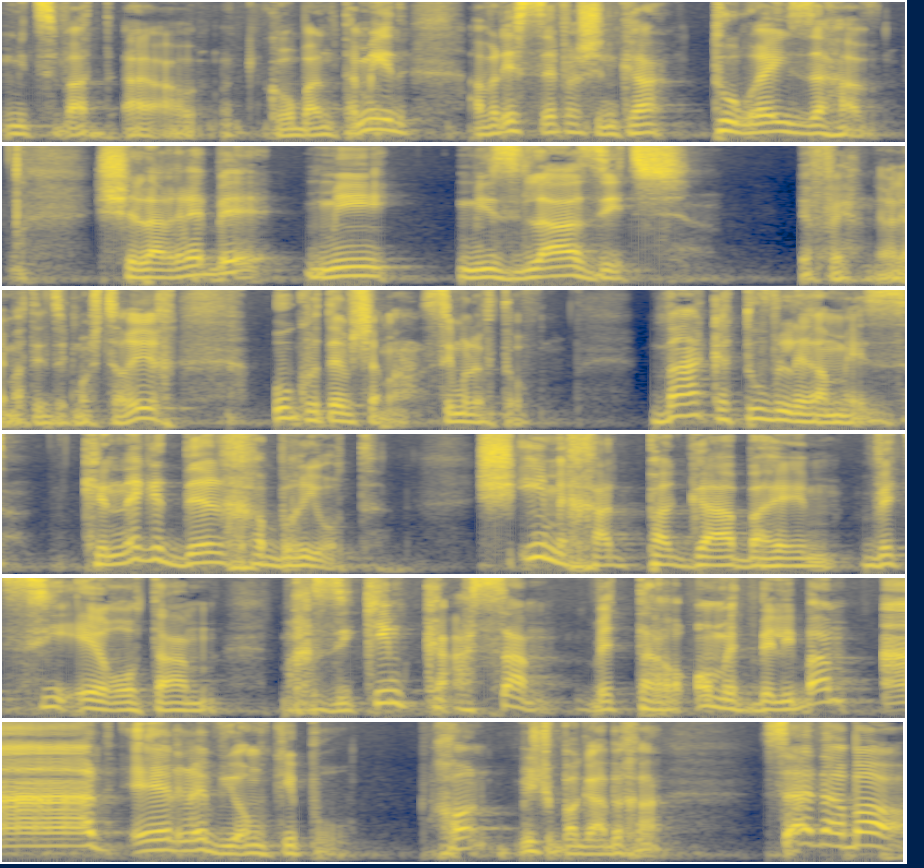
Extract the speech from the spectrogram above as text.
מצוות הקורבן תמיד, אבל יש ספר שנקרא טורי זהב, של הרבה ממזלזיץ'. יפה, נראה לי אמרתי את זה כמו שצריך. הוא כותב שמה, שימו לב טוב. בא כתוב לרמז, כנגד דרך הבריות, שאם אחד פגע בהם וציער אותם, מחזיקים כעסם ותרעומת בליבם עד ערב יום כיפור. נכון? מישהו פגע בך? בסדר, בוא,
